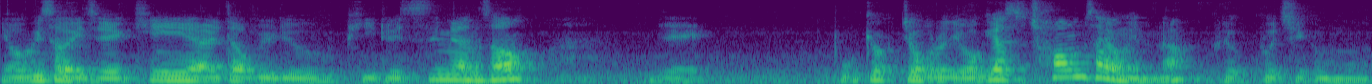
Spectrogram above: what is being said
여기서 이제 KRWB를 쓰면서 이제 본격적으로 여기 와서 처음 사용했나? 그리고 지금 뭐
